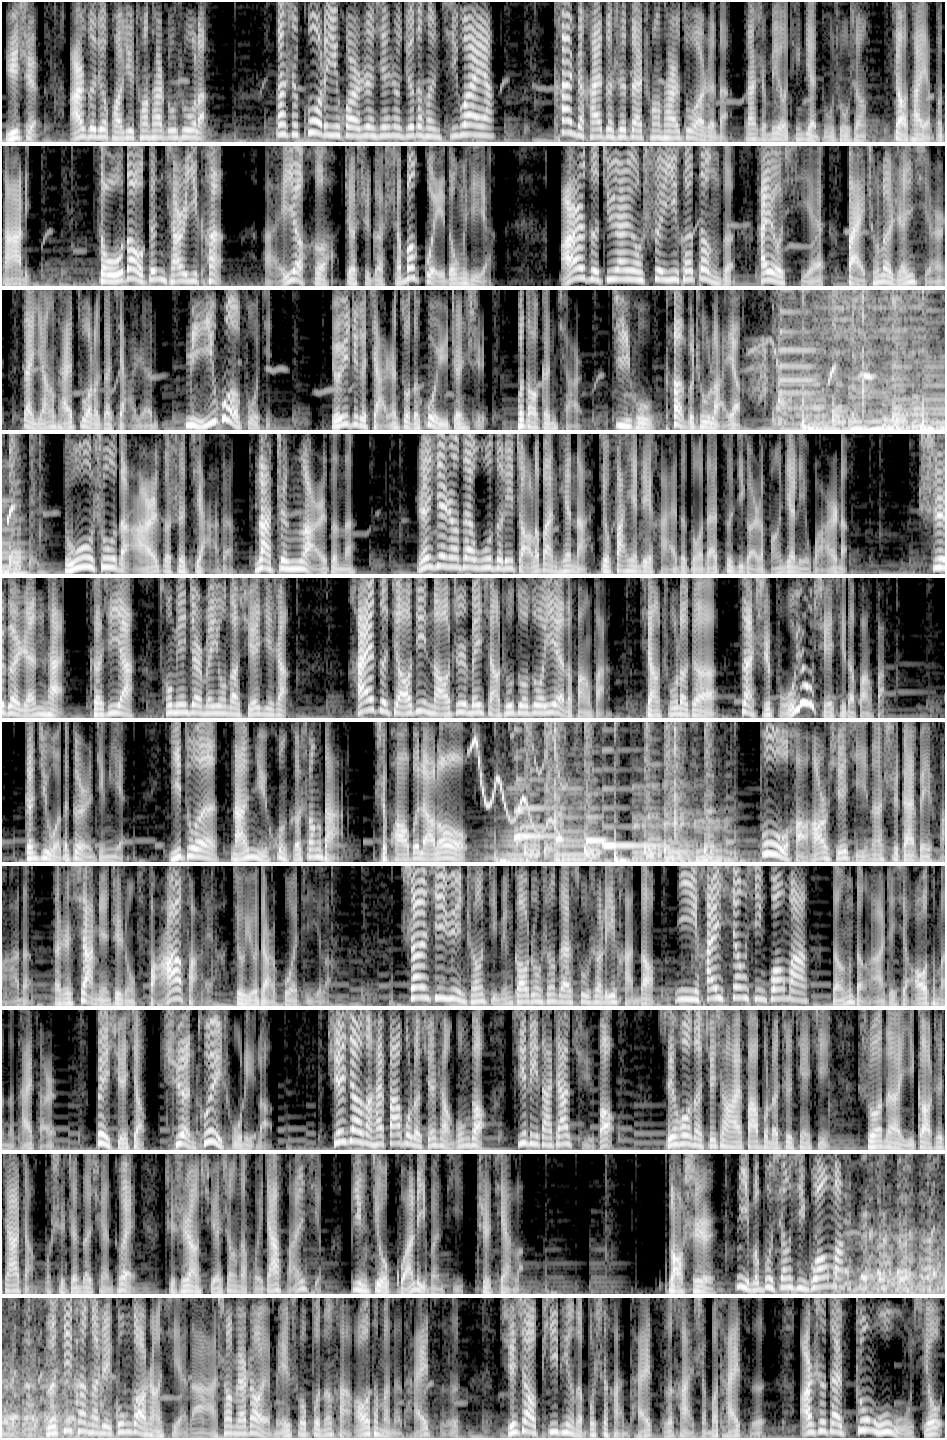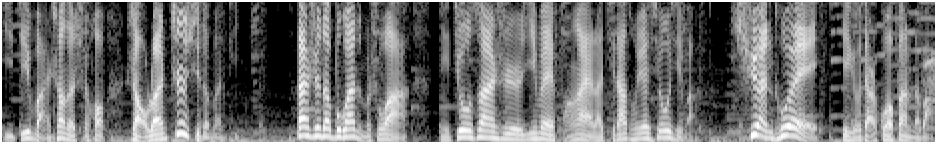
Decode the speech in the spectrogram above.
于是儿子就跑去窗台读书了。但是过了一会儿，任先生觉得很奇怪呀，看着孩子是在窗台坐着的，但是没有听见读书声，叫他也不搭理。走到跟前一看，哎呀呵，这是个什么鬼东西呀？儿子居然用睡衣和凳子还有鞋摆成了人形，在阳台做了个假人，迷惑父亲。由于这个假人做的过于真实，不到跟前儿几乎看不出来呀。读书的儿子是假的，那真儿子呢？任先生在屋子里找了半天呢，就发现这孩子躲在自己个儿的房间里玩呢。是个人才，可惜呀，聪明劲儿没用到学习上。孩子绞尽脑汁没想出做作业的方法，想出了个暂时不用学习的方法。根据我的个人经验，一顿男女混合双打。是跑不了喽！不好好学习呢，是该被罚的。但是下面这种罚法呀，就有点过激了。山西运城几名高中生在宿舍里喊道：“你还相信光吗？”等等啊，这些奥特曼的台词儿被学校劝退处理了。学校呢还发布了悬赏公告，激励大家举报。随后呢，学校还发布了致歉信，说呢已告知家长，不是真的劝退，只是让学生呢回家反省。并就管理问题致歉了。老师，你们不相信光吗？仔细看看这公告上写的，上面倒也没说不能喊奥特曼的台词。学校批评的不是喊台词，喊什么台词，而是在中午午休以及晚上的时候扰乱秩序的问题。但是呢，不管怎么说啊，你就算是因为妨碍了其他同学休息吧，劝退也有点过分了吧。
